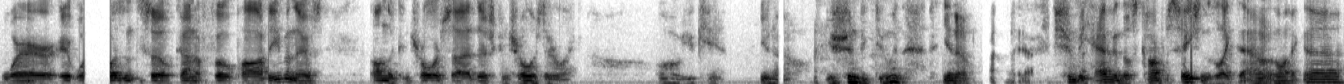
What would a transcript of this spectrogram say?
where it wasn't so kind of faux pas. Even there's on the controller side, there's controllers that are like, oh, you can't you know, you shouldn't be doing that. You know, you shouldn't be having those conversations like that. I'm like, uh,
